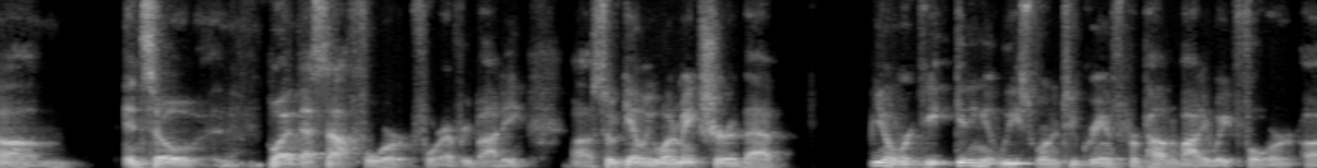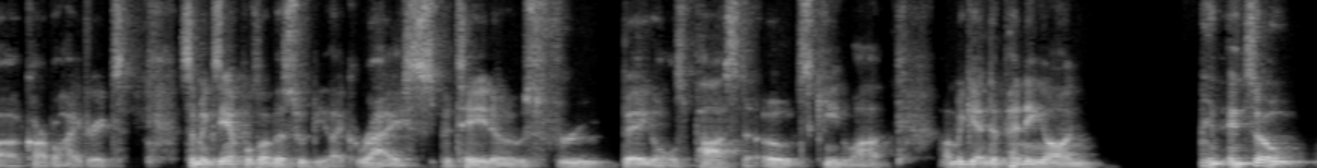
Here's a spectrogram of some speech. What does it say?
Um and so but that's not for for everybody. Uh, so again we want to make sure that you know, we're getting at least one or two grams per pound of body weight for uh, carbohydrates. Some examples of this would be like rice, potatoes, fruit, bagels, pasta, oats, quinoa. Um, again, depending on, and, and so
